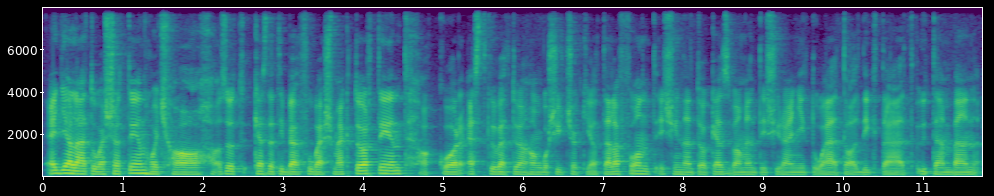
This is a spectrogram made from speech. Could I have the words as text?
Egy ellátó esetén, hogyha az öt kezdeti befúvás megtörtént, akkor ezt követően hangosítsa ki a telefont, és innentől kezdve a mentés irányító által diktált ütemben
